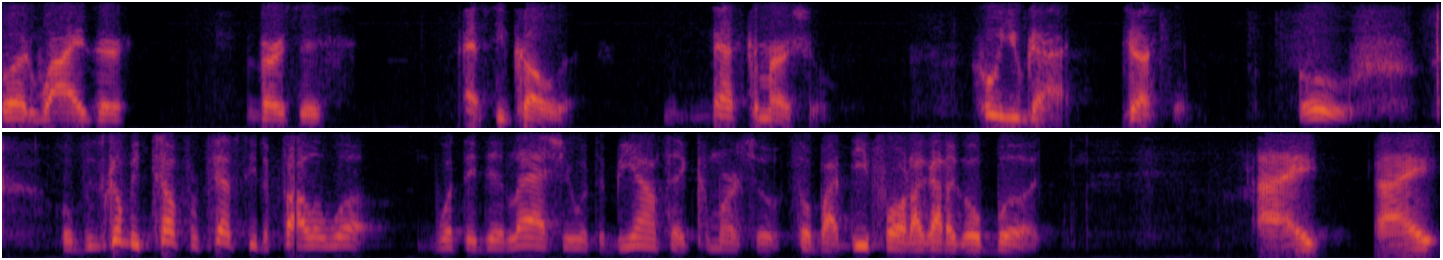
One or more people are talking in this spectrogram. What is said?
Budweiser versus Pepsi Cola. Best commercial. Who you got? Justin. Ooh. Well, it's going to be tough for Pepsi to follow up what they did last year with the Beyonce commercial. So by default, I got to go Bud. All right. All right.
